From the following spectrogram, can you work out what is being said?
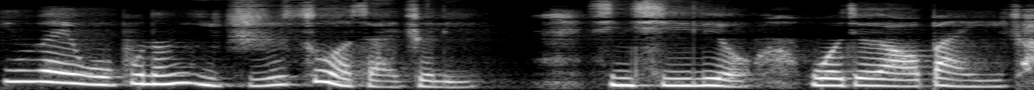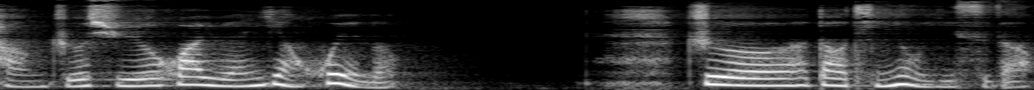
因为我不能一直坐在这里。星期六我就要办一场哲学花园宴会了，这倒挺有意思的。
